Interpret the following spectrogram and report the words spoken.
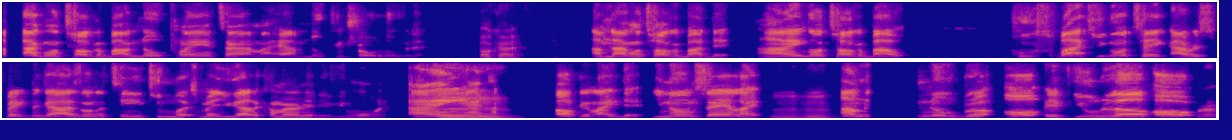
I'm not gonna talk about no playing time. I have no control over that. Okay. I'm not gonna talk about that. I ain't gonna talk about whose spots you gonna take. I respect the guys on the team too much, man. You gotta come earn it if you want it. I ain't I- Mm. talking like that. You know what I'm saying? Like, Mhm. I'm you know, bro, all if you love Auburn,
